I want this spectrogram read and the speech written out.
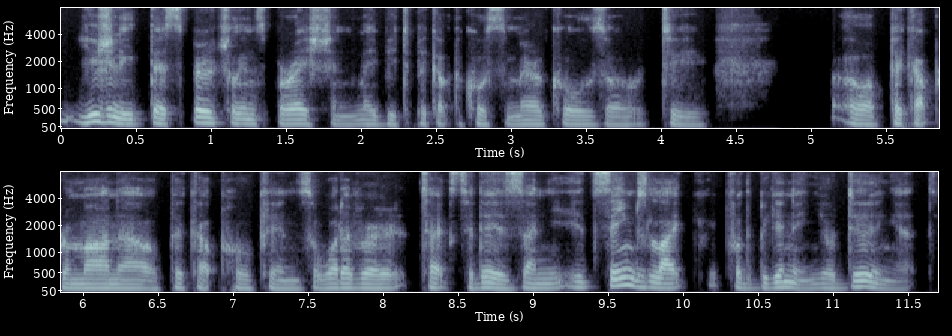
usually the spiritual inspiration maybe to pick up the Course in Miracles or to or pick up Ramana or pick up Hawkins or whatever text it is, and it seems like for the beginning you're doing it,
